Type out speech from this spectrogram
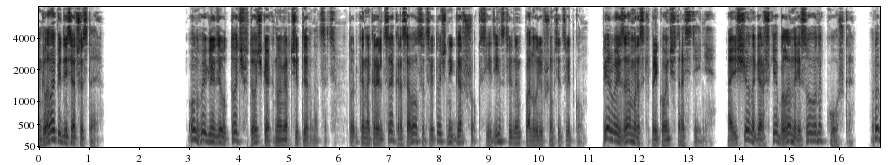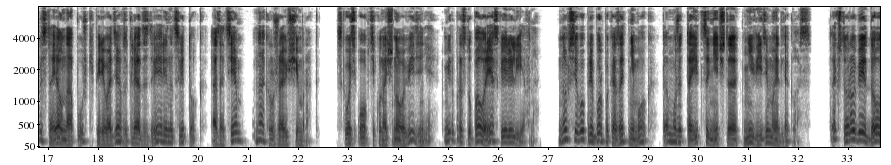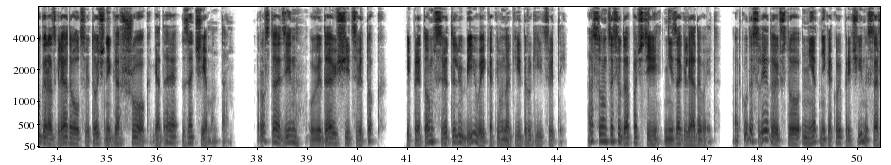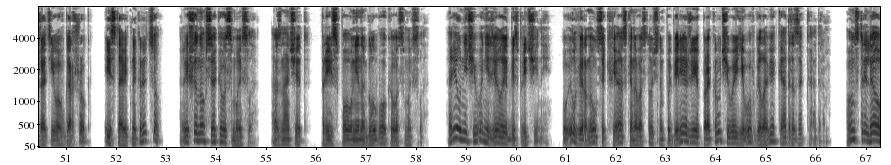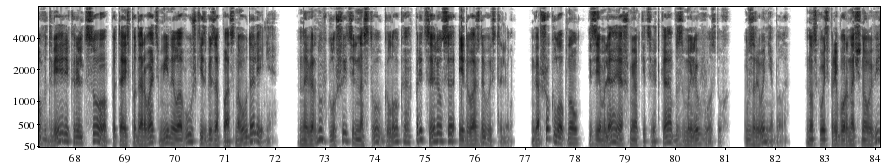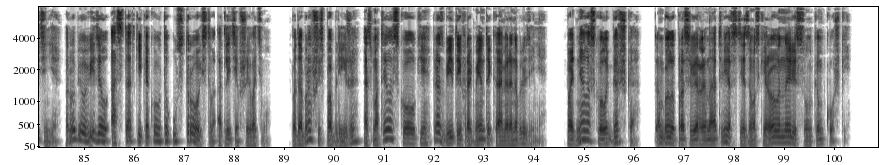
Глава 56. Он выглядел точь-в-точь, точь, как номер 14. Только на крыльце красовался цветочный горшок с единственным понурившимся цветком. Первые заморозки прикончат растение. А еще на горшке была нарисована кошка. Робби стоял на опушке, переводя взгляд с двери на цветок, а затем на окружающий мрак. Сквозь оптику ночного видения мир проступал резко и рельефно. Но всего прибор показать не мог, там может таиться нечто невидимое для глаз. Так что Робби долго разглядывал цветочный горшок, гадая, зачем он там. Просто один увядающий цветок, и притом светолюбивый, как и многие другие цветы. А солнце сюда почти не заглядывает. Откуда следует, что нет никакой причины сажать его в горшок и ставить на крыльцо? Лишено всякого смысла, а значит, преисполнено глубокого смысла. Рил ничего не делает без причины. Уилл вернулся к фиаско на восточном побережье, прокручивая его в голове кадр за кадром. Он стрелял в двери крыльцо, пытаясь подорвать мины ловушки с безопасного удаления. Навернув глушитель на ствол Глока, прицелился и дважды выстрелил. Горшок лопнул, земля и ошметки цветка взмыли в воздух. Взрыва не было. Но сквозь прибор ночного видения Робби увидел остатки какого-то устройства, отлетевшие во тьму. Подобравшись поближе, осмотрел осколки, разбитые фрагменты камеры наблюдения. Поднял осколок горшка. Там было просверлено отверстие, замаскированное рисунком кошки.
